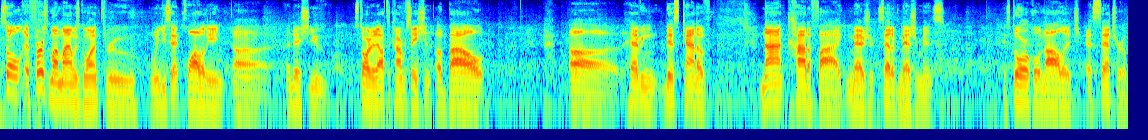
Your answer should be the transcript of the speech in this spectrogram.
So, at first my mind was going through, when you said quality, uh, Anish, you started out the conversation about uh, having this kind of non-codified measure, set of measurements, historical knowledge, etc.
